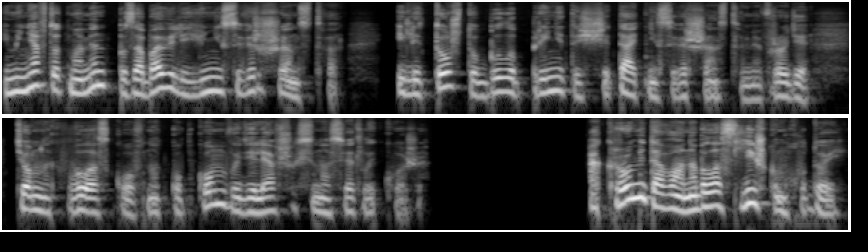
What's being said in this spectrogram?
И меня в тот момент позабавили ее несовершенства или то, что было принято считать несовершенствами, вроде темных волосков над пупком, выделявшихся на светлой коже. А кроме того, она была слишком худой.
